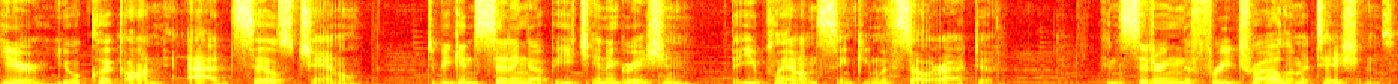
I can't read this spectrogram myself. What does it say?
Here, you will click on Add Sales Channel to begin setting up each integration that you plan on syncing with SellerActive. Considering the free trial limitations,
